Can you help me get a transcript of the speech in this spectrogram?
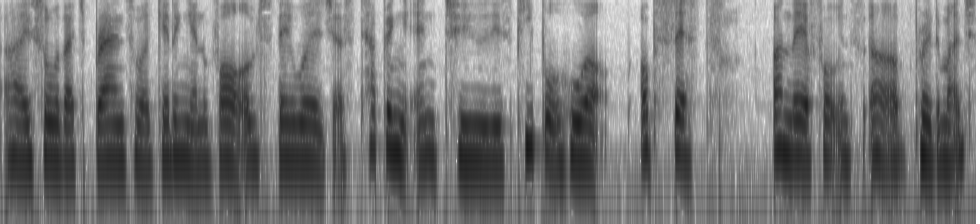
I saw that brands were getting involved, they were just tapping into these people who are obsessed on their phones, uh, pretty much.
